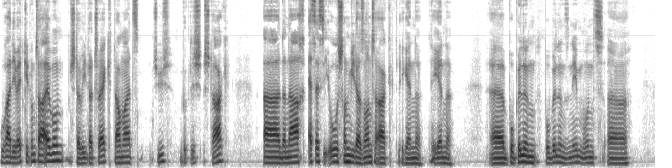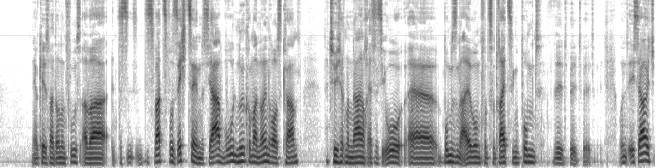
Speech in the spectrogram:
Hurra, die Welt geht unter Album. Stabiler Track damals. Tschüss wirklich stark. Äh, danach SSIO schon wieder Sonntag, Legende, Legende. Äh, Bobillen, Bobillen sind neben uns. Äh, ja, okay, das war Don und Fuß, aber das, das war 2016, das Jahr, wo 0,9 rauskam. Natürlich hat man da noch SSIO, äh, Bumsen-Album von 2013 gepumpt. Wild, wild, wild. Und ich sage euch,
